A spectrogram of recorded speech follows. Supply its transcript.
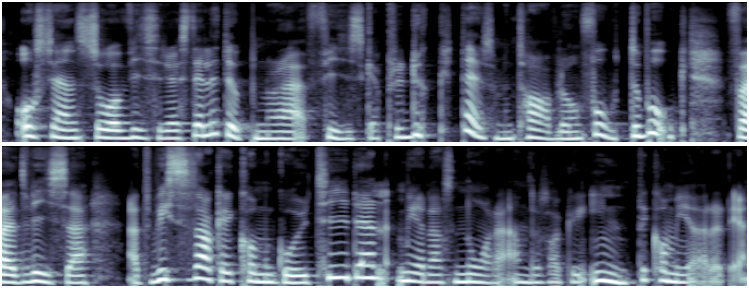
Och sen så visade jag istället upp några fysiska produkter som en tavla och en fotobok för att visa att vissa saker kommer gå ur tiden medan några andra saker inte kommer göra det.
